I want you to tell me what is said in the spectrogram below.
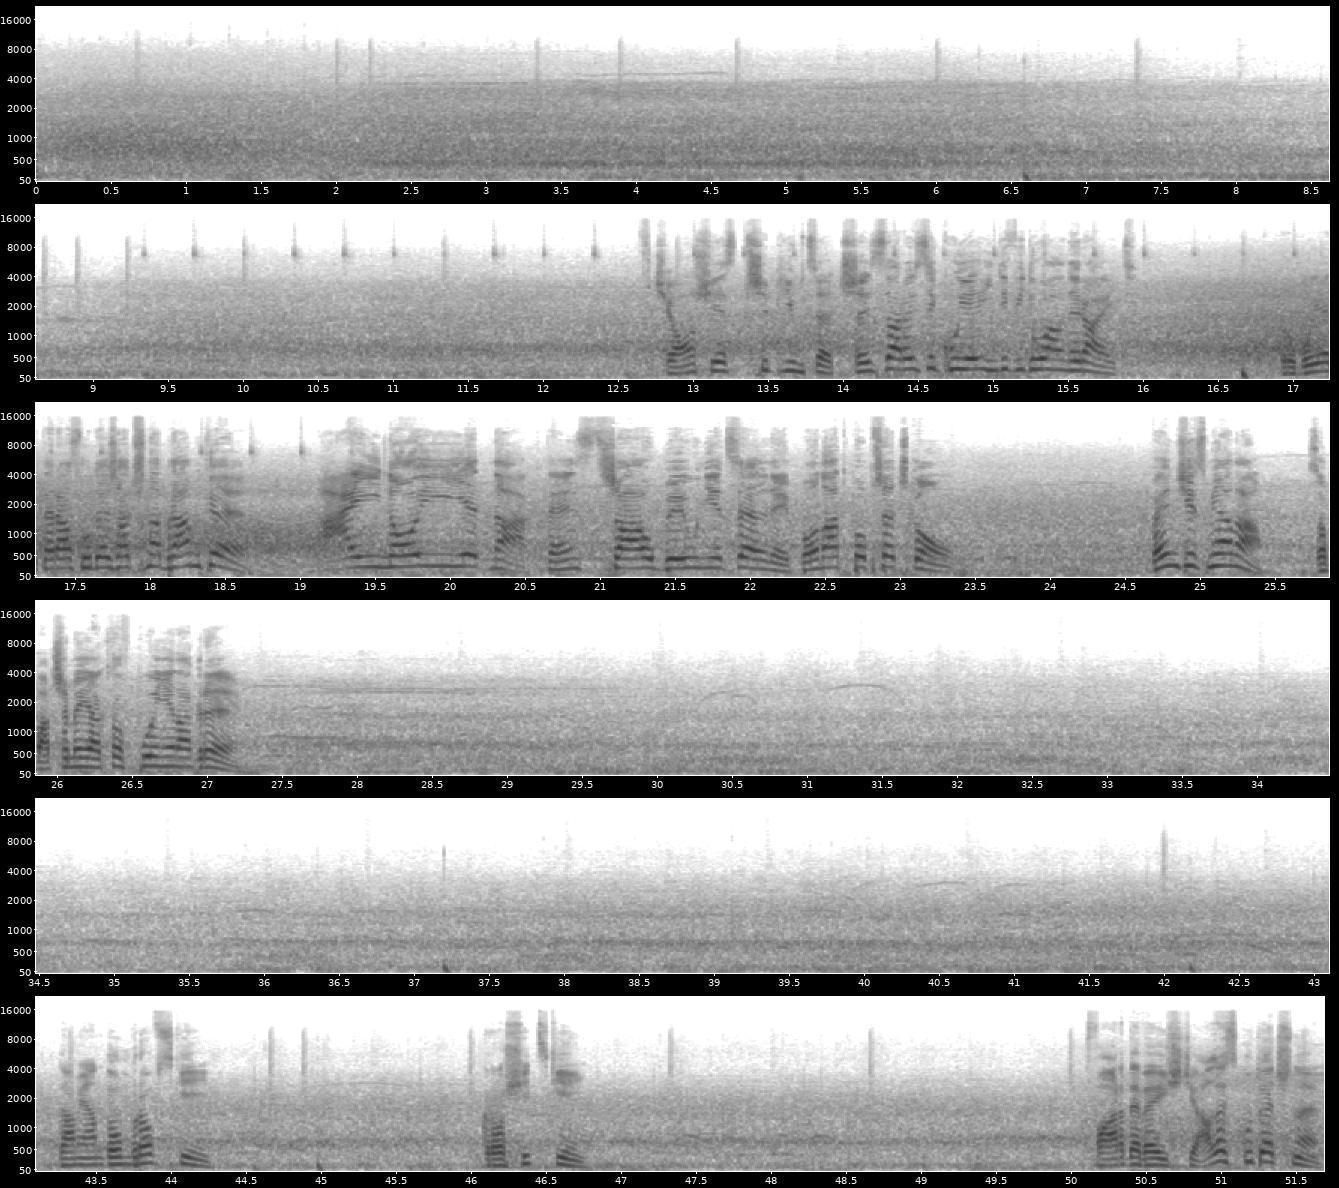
Wciąż jest przy piłce. Czy zaryzykuje indywidualny rajd? Próbuje teraz uderzać na bramkę. Aj, no i jednak ten strzał był niecelny, ponad poprzeczką. Będzie zmiana. Zobaczymy, jak to wpłynie na grę. Damian Dąbrowski. Grosicki. Twarde wejście, ale skuteczne.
